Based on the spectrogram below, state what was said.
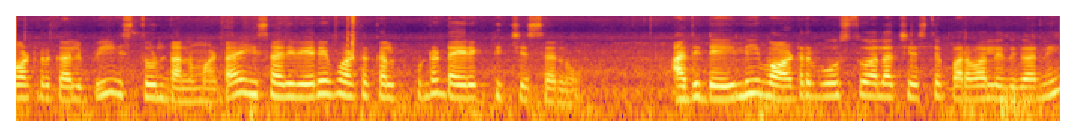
వాటర్ కలిపి ఇస్తుంటాను అనమాట ఈసారి వేరే వాటర్ కలపకుండా డైరెక్ట్ ఇచ్చేసాను. అది డైలీ వాటర్ పోస్తూ అలా చేస్తే పర్వాలేదు కానీ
